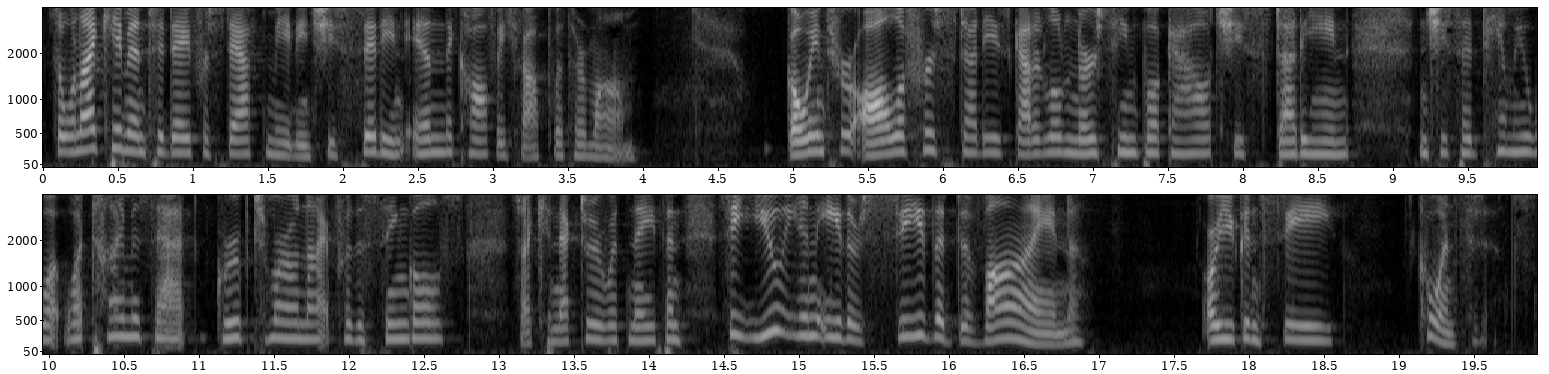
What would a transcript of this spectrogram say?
So when I came in today for staff meeting, she's sitting in the coffee shop with her mom, going through all of her studies, got a little nursing book out. She's studying. And she said, Tammy, what, what time is that group tomorrow night for the singles? So I connected her with Nathan. See, you can either see the divine or you can see coincidence.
